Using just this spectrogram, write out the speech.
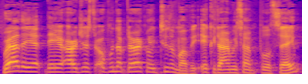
Rather, they are just opened up directly to the mavi. People say.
